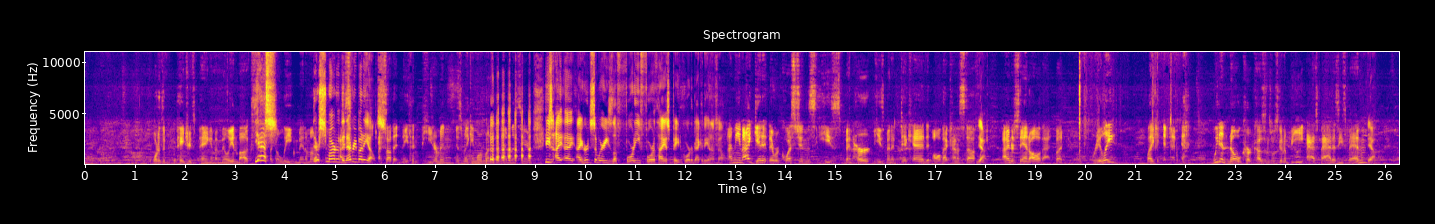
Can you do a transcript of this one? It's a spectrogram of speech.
What are the Patriots paying him? A million bucks? Yes. like the league minimum. They're smarter than s- everybody else. I saw that Nathan Peterman is making more money than him this year. He's. I, I, I heard somewhere he's the 44th highest paid quarterback in the NFL. I mean, I get it. There were questions. He's been hurt. He's been a dickhead. All that kind of stuff. Yeah. Like, I understand all of that, but really, like, we didn't know Kirk Cousins was going to be as bad as he's been. Yeah.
